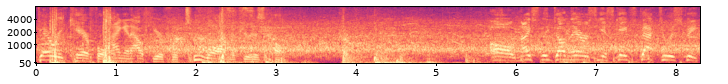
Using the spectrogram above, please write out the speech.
very careful hanging out here for too long if you're his opponent. Oh, nicely done there as he escapes back to his feet.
